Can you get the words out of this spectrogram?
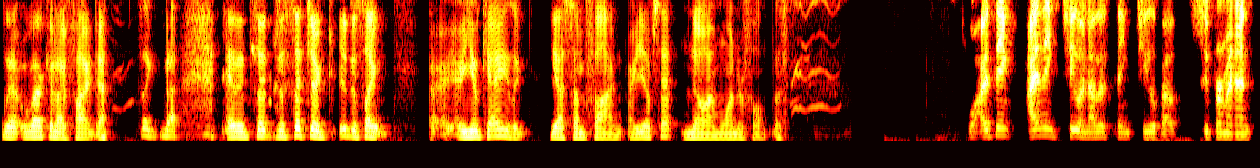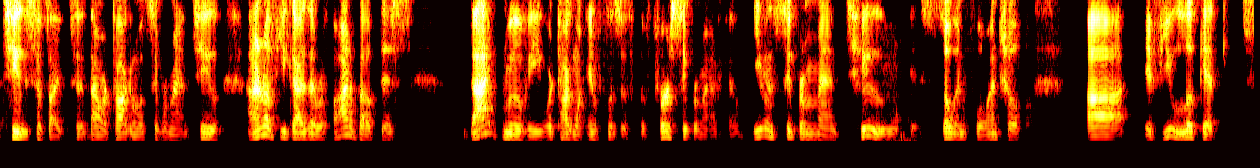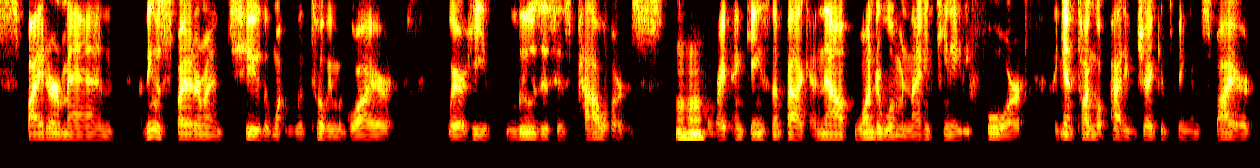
Where, where can I find him? It's like no, and it's a, just such a. It's just like, are, you okay? He's like, yes, I'm fine. Are you upset? No, I'm wonderful. Well, I think I think too another thing too about Superman 2 since I since now we're talking about Superman 2. I don't know if you guys ever thought about this. That movie, we're talking about influences, the first Superman film. Even Superman 2 is so influential. uh, if you look at Spider-Man, I think it was Spider-Man 2, the one with Tobey Maguire, where he loses his powers, hmm right, and gains them back. And now Wonder Woman 1984, again talking about Patty Jenkins being inspired.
